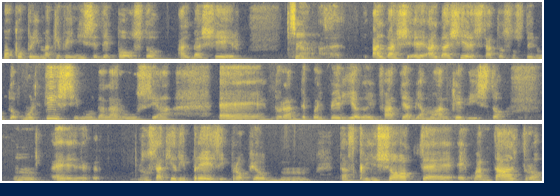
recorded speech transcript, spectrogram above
poco prima che venisse deposto al-Bashir. Sì. Uh, al-Bashir, eh, al-Bashir è stato sostenuto moltissimo dalla Russia eh, durante quel periodo, infatti abbiamo anche visto mh, mm, eh, sono stati ripresi proprio mh, mm, da screenshot e, e quant'altro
